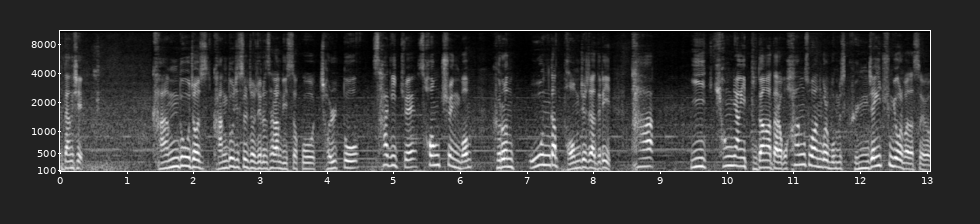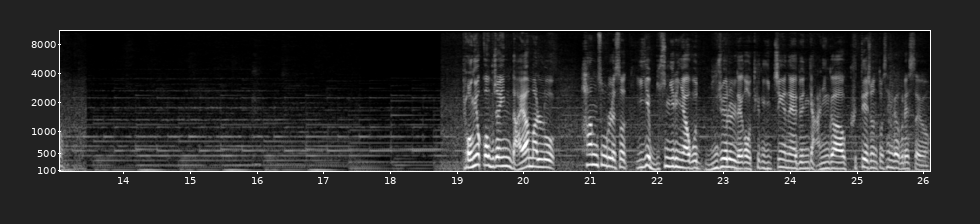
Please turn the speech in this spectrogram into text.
그 당시 강도 저, 강도짓을 저지른 사람도 있었고 절도, 사기죄, 성추행범 그런 온갖 범죄자들이 다 이 형량이 부당하다라고 항소하는 걸 보면서 굉장히 충격을 받았어요. 병역 거부자인 나야말로 항소를 해서 이게 무슨 일이냐고 무죄를 내가 어떻게든 입증해내야 되는 게 아닌가 그때 전 또 생각을 했어요.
